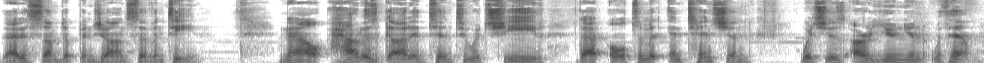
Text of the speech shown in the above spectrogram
That is summed up in John 17. Now, how does God intend to achieve that ultimate intention, which is our union with Him?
